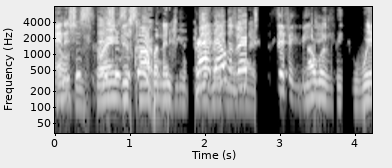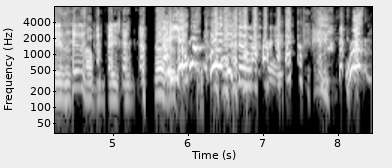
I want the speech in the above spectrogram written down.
and it's just it's just it's terrible. combination. That that was very life. Specific, BG. That was the weirdest combination. Yo, what's going on today? What's going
